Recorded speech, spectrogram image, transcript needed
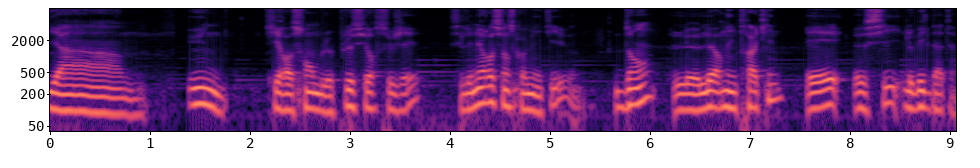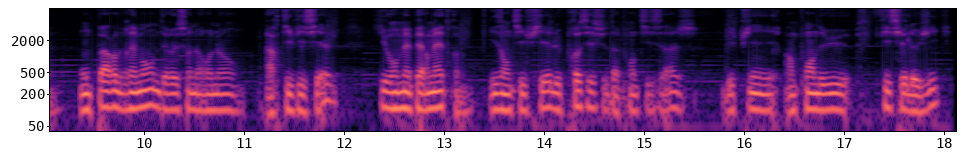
Il y a une qui ressemble plus sur sujet, c'est les neurosciences cognitives, dans le learning tracking et aussi le big data. On parle vraiment des réseaux neuronaux artificiels qui vont me permettre d'identifier le processus d'apprentissage depuis un point de vue physiologique,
